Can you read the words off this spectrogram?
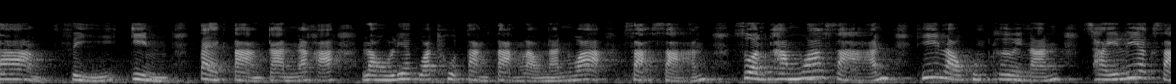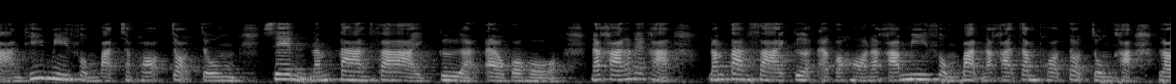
ร่าง สี กลิ่น แตกต่างกันนะคะ เราเรียกวัตถุต่างๆเหล่านั้นว่าสสาร ส่วนคำว่าสารที่เราคุ้นเคยนั้น ใช้เรียกสารที่มีสมบัติเฉพาะเจาะจง เช่น น้ำตาลทราย เกลือแอลลกอฮอล์นะคะนั่นเองค่ะน้ำตาลทรายเกลือแอลกอฮอล์นะคะ มีสมบัตินะคะจำเพาะเจาะจงค่ะ เรา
